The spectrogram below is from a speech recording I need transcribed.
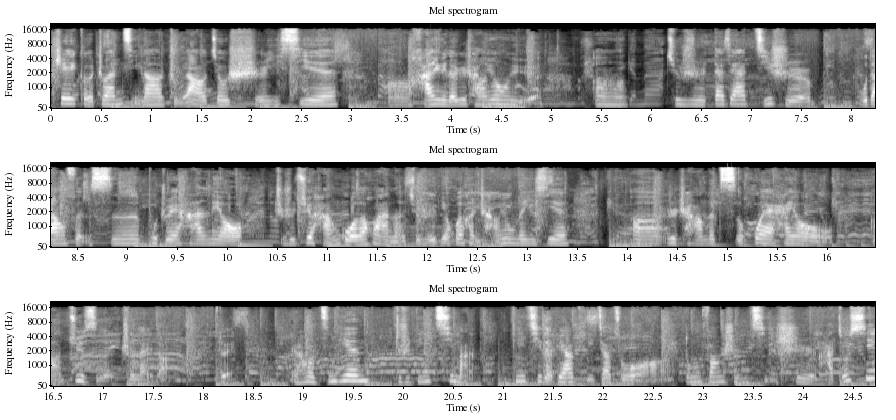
这个专辑呢，主要就是一些嗯、呃韩语的日常用语，嗯、就是大家即使不当粉丝、不追韩流，只是去韩国的话呢，就是也会很常用的一些呃日常的词汇，还有呃句子之类的。对，然后今天就是第一期嘛，第一期的标题叫做《东方神起是阿九西》。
